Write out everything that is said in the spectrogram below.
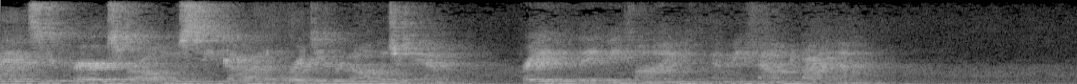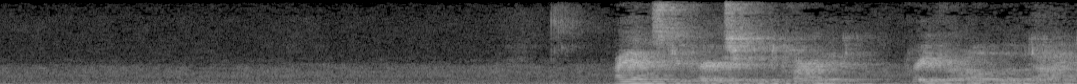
I ask your prayers for all who seek God for a deeper knowledge of Him. Pray that they be find and be found by Him. I ask your prayers for the departed. Pray for all who have died.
